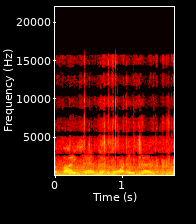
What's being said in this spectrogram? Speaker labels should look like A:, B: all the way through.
A: advice and warnings as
